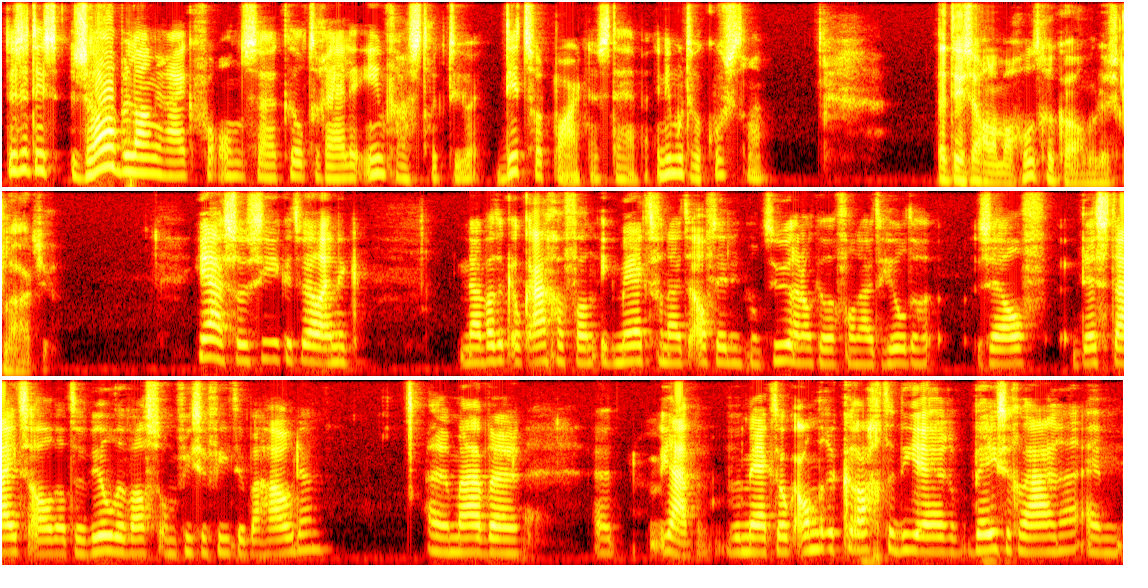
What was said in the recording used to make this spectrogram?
Dus het is zo belangrijk voor onze culturele infrastructuur dit soort partners te hebben. En die moeten we koesteren. Het is allemaal goed gekomen dus, Klaartje. Ja, zo zie ik het wel. En ik, nou, wat ik ook aangaf van, ik merkte vanuit de afdeling cultuur en ook heel erg vanuit Hilde zelf destijds al dat er wilde was om vis-à-vis te behouden. Uh, maar we, uh, ja, we merkten ook andere krachten die er bezig waren. En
